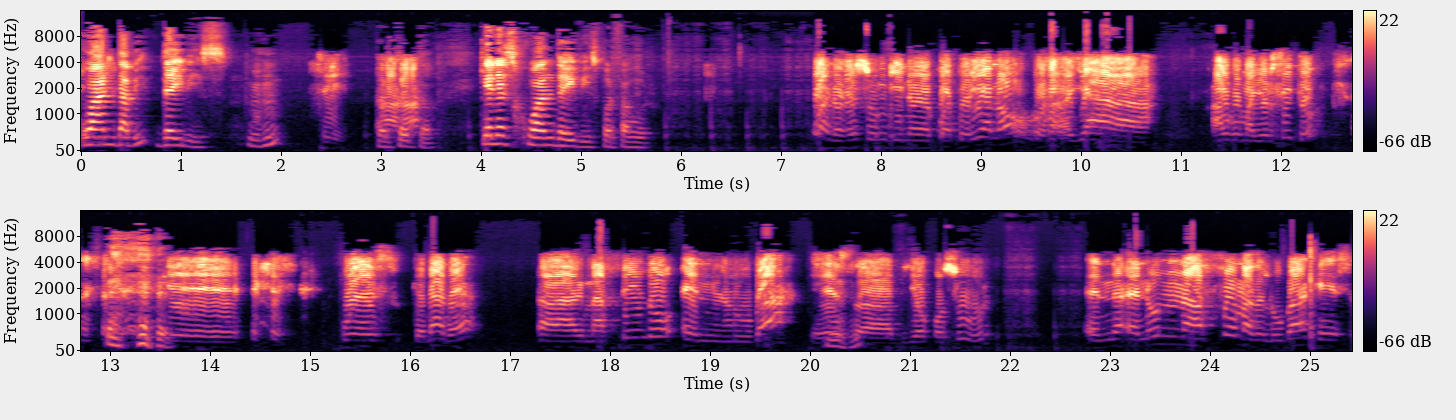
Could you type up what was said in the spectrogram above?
Juan Davi- Davis. Sí. Perfecto. ¿Quién es Juan Davis, por favor? Bueno, es un guineo ecuatoriano, ya algo mayorcito, que, pues que nada, ha nacido en Lubá, que es Ujú. ah, Bioko Sur, en, en una zona de Lubá que es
